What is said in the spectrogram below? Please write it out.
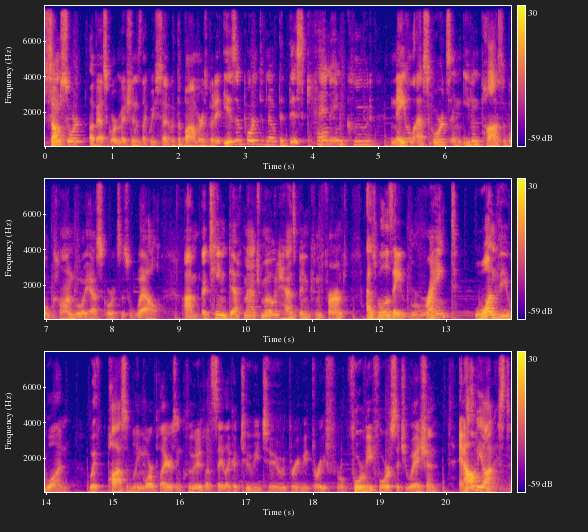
Some sort of escort missions, like we said with the bombers, but it is important to note that this can include naval escorts and even possible convoy escorts as well. Um, a team deathmatch mode has been confirmed, as well as a ranked 1v1 with possibly more players included, let's say like a 2v2, 3v3, 4v4 situation. And I'll be honest,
